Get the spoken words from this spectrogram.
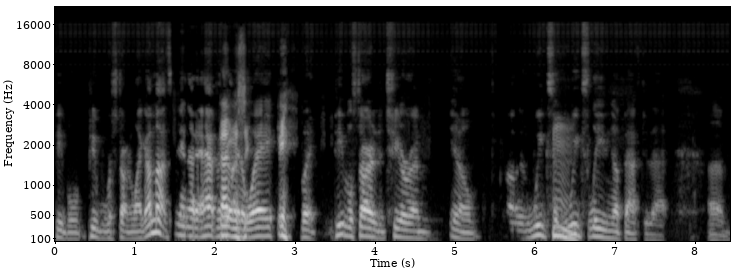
people people were starting like. I'm not saying that it happened That right was away, but people started to cheer him. You know, uh, weeks and Hmm. weeks leading up after that. Um,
